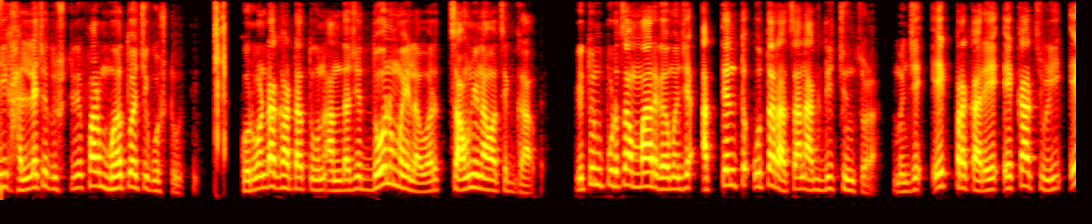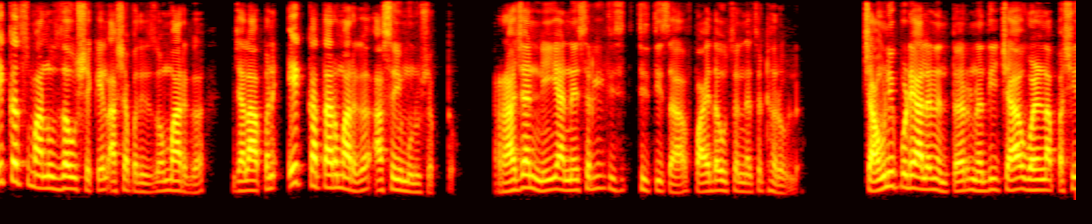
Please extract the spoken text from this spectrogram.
ही हल्ल्याच्या दृष्टीने फार महत्त्वाची गोष्ट होती. कोरवंडा घाटातून अंदाजे दोन मैलावर चावणी नावाचे एक गाव आहे. इथून पुढचा मार्ग म्हणजे अत्यंत उताराचा आणि अगदी चिंचोळा. म्हणजे एक प्रकारे एकाच वेळी एकच माणूस जाऊ शकेल अशा पद्धतीचा मार्ग ज्याला आपण एक कतार मार्ग असंही म्हणू शकतो. राजांनी या नैसर्गिक स्थितीचा फायदा उचलण्याचं ठरवलं. चावणी पुढे आल्यानंतर नदीच्या वळणापाशी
